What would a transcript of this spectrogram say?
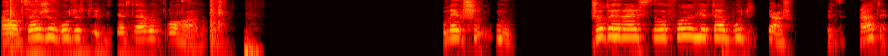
А це вже буде для тебе погано. Але якщо, ну, якщо ти граєш з телефону, для тебе буде тяжко грати.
